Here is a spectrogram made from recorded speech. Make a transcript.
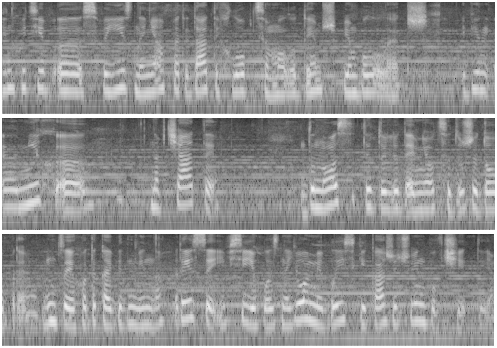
Він хотів е, свої знання передати хлопцям молодим, щоб їм було легше. Він е, міг е, навчати, доносити до людей. В нього це дуже добре. Ну, це його така відмінна риса, і всі його знайомі, близькі кажуть, що він був вчителем.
